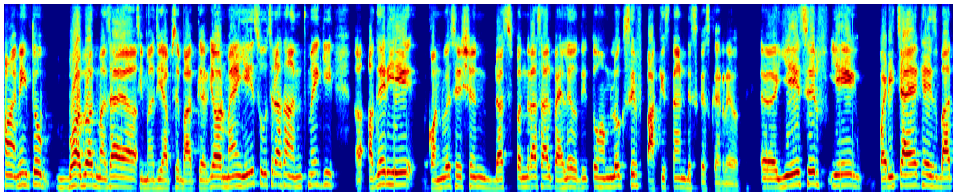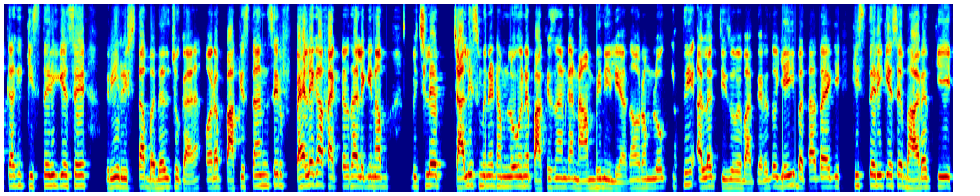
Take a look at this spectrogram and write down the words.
हाँ नहीं तो बहुत बहुत मज़ा आया सीमा जी आपसे बात करके और मैं ये सोच रहा था अंत में कि अगर ये कॉन्वर्सेशन 10-15 साल पहले होती तो हम लोग सिर्फ़ पाकिस्तान डिस्कस कर रहे होते। ये सिर्फ़ ये परिचायक है इस बात का कि किस तरीके से ये रिश्ता बदल चुका है। और अब पाकिस्तान सिर्फ़ पहले का फैक्टर था, लेकिन अब पिछले 40 मिनट हम लोगों ने पाकिस्तान का नाम भी नहीं लिया था और हम लोग इतनी अलग चीज़ों पे बात कर रहे तो यही बताता है कि किस तरीके से भारत की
